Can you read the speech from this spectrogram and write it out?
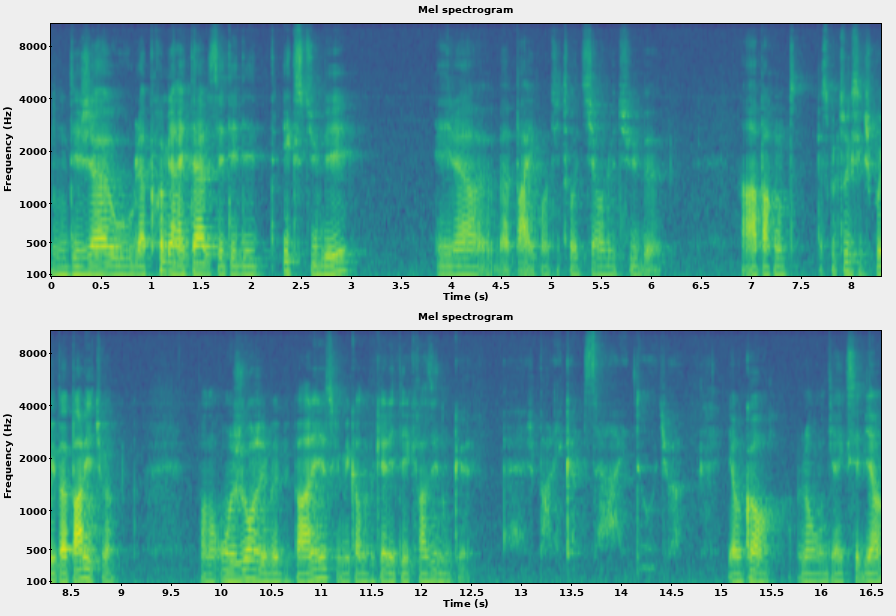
Donc déjà, où la première étape, c'était d'être extubé. Et là, euh, bah pareil, quand ils te retirent le tube... Ah par contre, parce que le truc c'est que je pouvais pas parler, tu vois. Pendant 11 jours, j'ai pas pu parler parce que mes cordes vocales étaient écrasées, donc euh, je parlais comme ça et tout, tu vois. Et encore, là on dirait que c'est bien,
